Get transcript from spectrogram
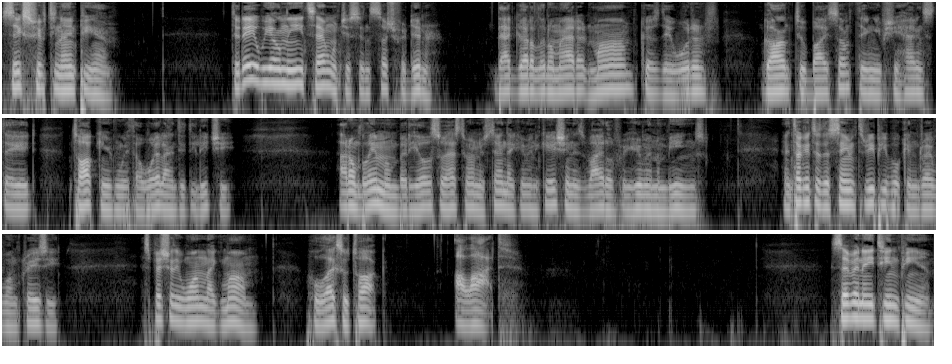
6:59 p.m. Today we only eat sandwiches and such for dinner. Dad got a little mad at mom because they wouldn't gone to buy something if she hadn't stayed talking with Abuela and Titilichi. I don't blame him, but he also has to understand that communication is vital for human beings. And talking to the same three people can drive one crazy, especially one like mom, who likes to talk a lot. 7:18 p.m.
